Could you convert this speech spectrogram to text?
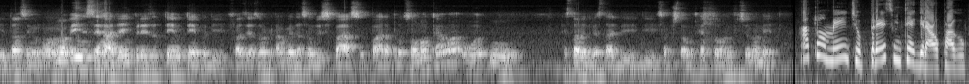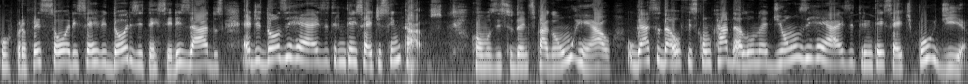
Então, assim, uma vez encerrada, a empresa tem o tempo de fazer a organização do espaço para a produção local, o, o restaurante universitário de, de São Cristóvão retorna ao funcionamento. Atualmente, o preço integral pago por professores, servidores e terceirizados é de R$ 12,37. Como os estudantes pagam um real, o gasto da UFES com cada aluno é de R$ 11,37 por dia,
